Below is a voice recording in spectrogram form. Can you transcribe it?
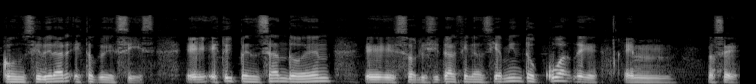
considerar esto que decís. Eh, estoy pensando en solicitar financiamiento en, no sé,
